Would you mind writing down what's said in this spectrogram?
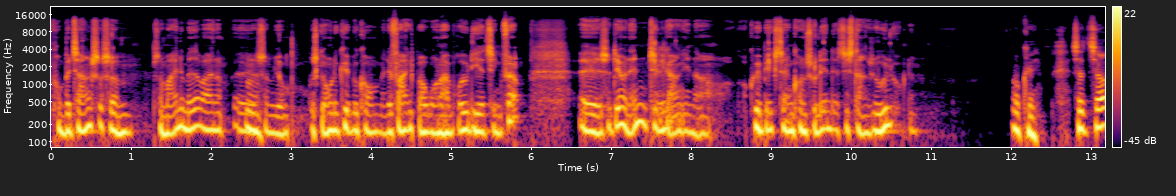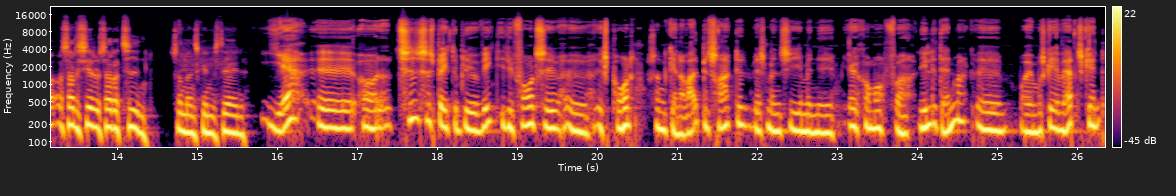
kompetencer, som, som egne medarbejdere, øh, mm. som jo måske oven i købet kommer med erfaringsbaggrund og har prøvet de her ting før. Øh, så det er jo en anden tilgang, end at, at købe ekstern konsulentassistance udelukkende. Okay. Så, så, og så, det, siger du, så er der tiden, som man skal investere i det? Ja, øh, og tidsaspektet bliver jo vigtigt i forhold til øh, eksport, sådan generelt betragtet. Hvis man siger, men øh, jeg kommer fra lille Danmark, øh, hvor jeg måske er verdenskendt,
